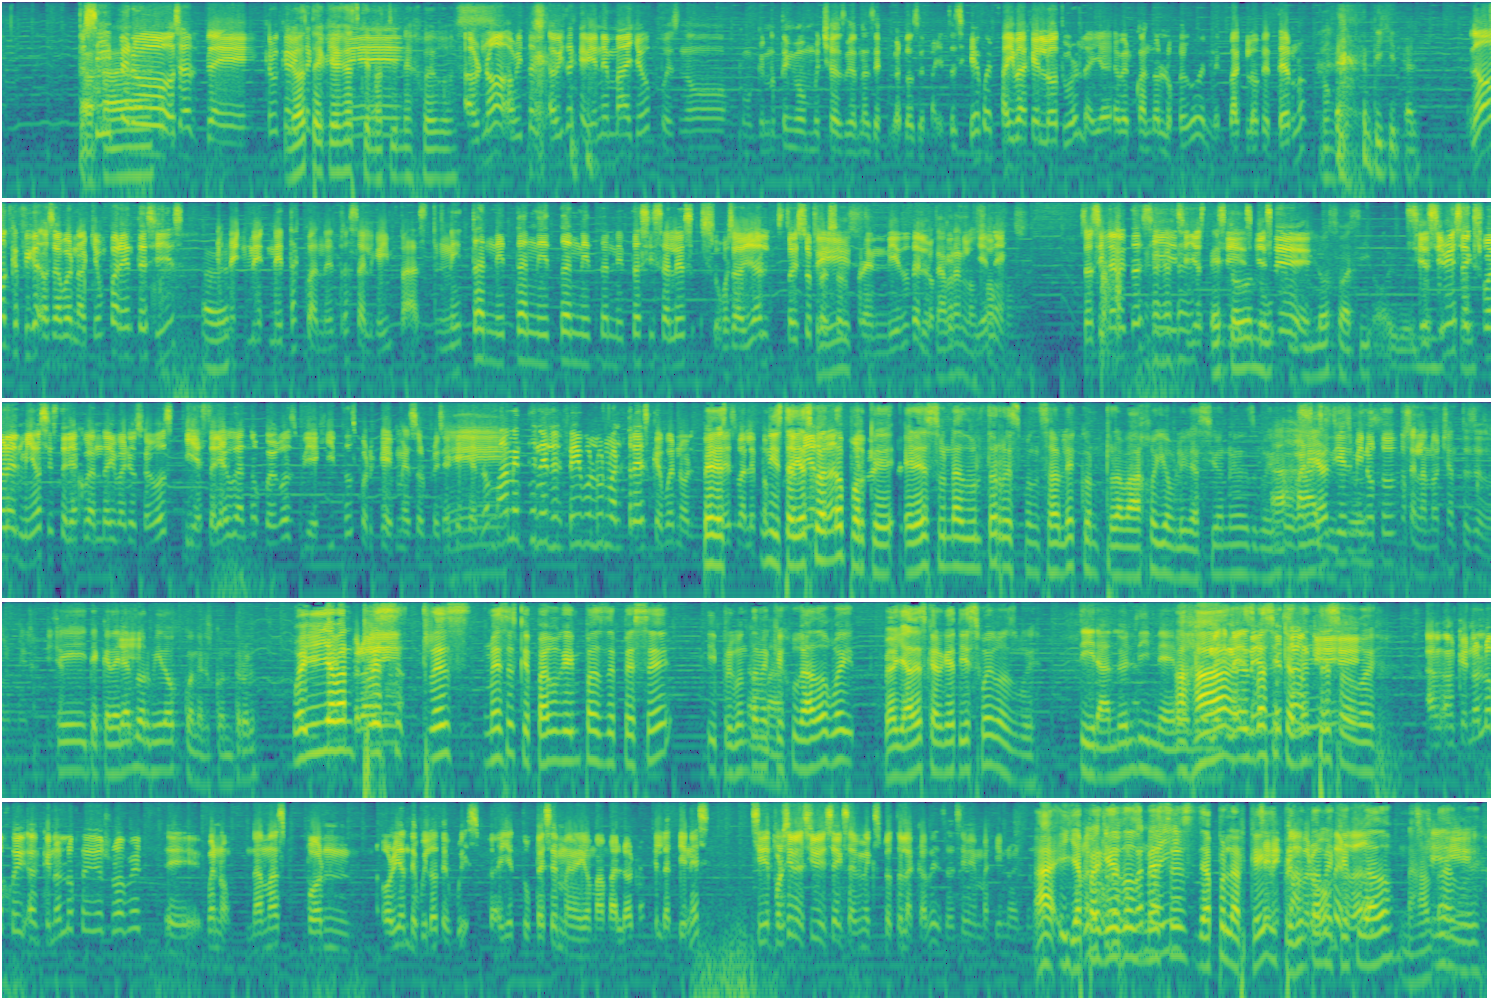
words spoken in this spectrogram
Pues sí, pero, o sea, eh, creo que ahorita te que quejas que no tiene juegos. No, ahorita, ahorita que viene mayo, pues no, como que no tengo muchas ganas de jugar los de mayo. Entonces dije, bueno, ahí bajé el World, ahí a ver cuándo lo juego en el backlog eterno. Digital. No, que fíjate, o sea, bueno, aquí un paréntesis. A ver. Ne- ne- neta, cuando entras al Game Pass, neta, neta, neta, neta, neta, si sales. O sea, yo ya estoy súper Sí, sorprendido de lo Te que abren los tiene. ojos. O sea, sí, la neta, sí, sí, yo- Es sí, todo si ese- así. Ay, güey, Si el Series. X fuera el mío, sí estaría jugando ahí varios juegos y estaría jugando juegos viejitos porque me sorprendió que Sí. dije, no mames, tienen el Fable 1 al 3, que bueno, el Pero 3 vale Ni estarías mierda. jugando porque eres un adulto responsable con trabajo y obligaciones, güey. Jugarías Ay, 10 Dios. minutos en la noche antes de dormir. y ya. Sí, te quedarías Sí. dormido con el control. Güey, y ya van Pero tres, ahí- tres meses que pago Game Pass de PC y pregúntame No qué he jugado, güey. Pero ya descargué 10 juegos, güey. Tirando el dinero. Ajá, es básicamente eso, güey. Au- aunque no lo juegue, aunque no lo juegues Robert, eh, bueno, nada más pon Ori and the Will of the Wisp ahí en tu PC medio mamalona que la tienes Sí, de por sí en el Series X a mí me explotó la cabeza, así me imagino. el- Ah, y ya pagué dos jugando ahí. meses de Apple Arcade y pregúntame cabrón, qué he jugado. Nada, Sí. güey.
